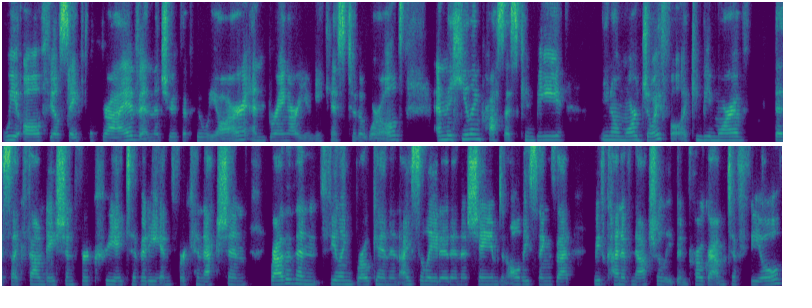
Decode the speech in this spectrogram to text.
we all feel safe to thrive in the truth of who we are and bring our uniqueness to the world. And the healing process can be, you know, more joyful. It can be more of this like foundation for creativity and for connection rather than feeling broken and isolated and ashamed and all these things that we've kind of naturally been programmed to feel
